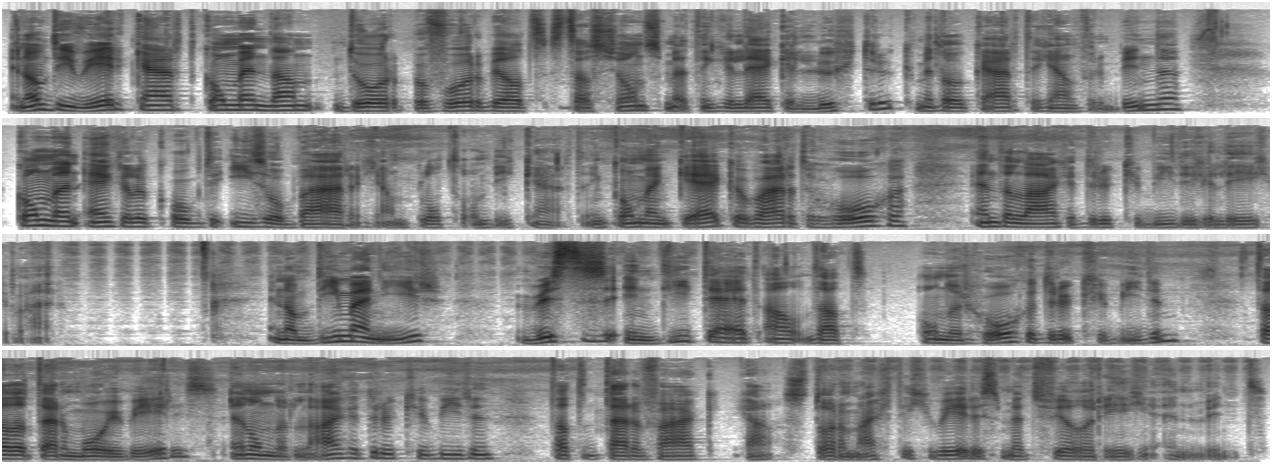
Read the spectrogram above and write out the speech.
En op die weerkaart kon men dan door bijvoorbeeld stations met een gelijke luchtdruk met elkaar te gaan verbinden, kon men eigenlijk ook de isobaren gaan plotten op die kaart. En kon men kijken waar de hoge en de lage drukgebieden gelegen waren. En op die manier wisten ze in die tijd al dat onder hoge drukgebieden dat het daar mooi weer is en onder lage drukgebieden dat het daar vaak ja, stormachtig weer is met veel regen en wind.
